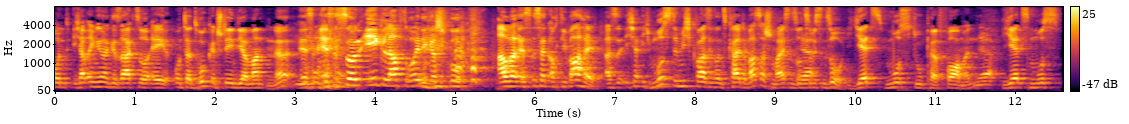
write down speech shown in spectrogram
und ich habe irgendwann gesagt so, ey, unter Druck entstehen Diamanten. Ne? Es, es ist so ein ekelhaft räudiger Spruch, aber es ist halt auch die Wahrheit. Also ich, ich musste mich quasi so ins kalte Wasser schmeißen, so ja. zu wissen, so, jetzt musst du performen, jetzt muss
